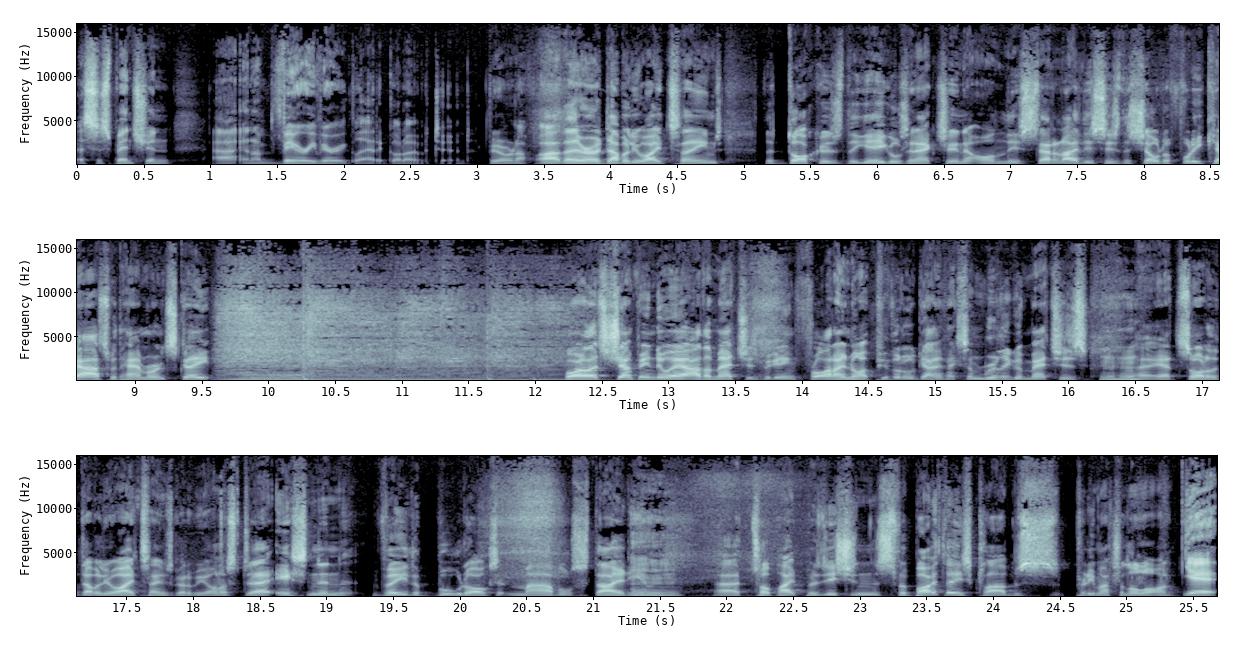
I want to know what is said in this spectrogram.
a suspension, uh, and I'm very, very glad it got overturned. Fair enough. Uh, there are WA teams, the Dockers, the Eagles in action on this Saturday. This is the Shelter Footy Cast with Hammer and Skeet. All right, let's jump into our other matches beginning Friday night. Pivotal game. In fact, some really good matches Mm-hmm. uh, outside of the WA teams, got to be honest. Uh, Essendon v the Bulldogs at Marvel Stadium. Mm. Uh, top eight positions for both these clubs pretty much on the line. Yeah,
